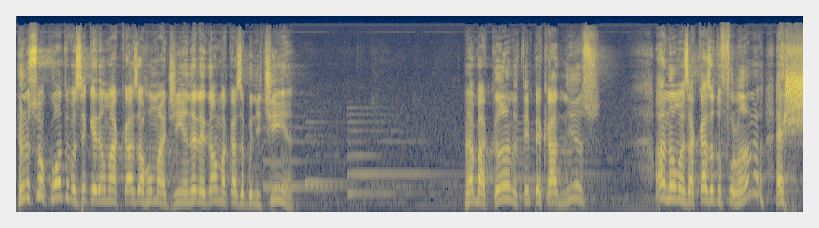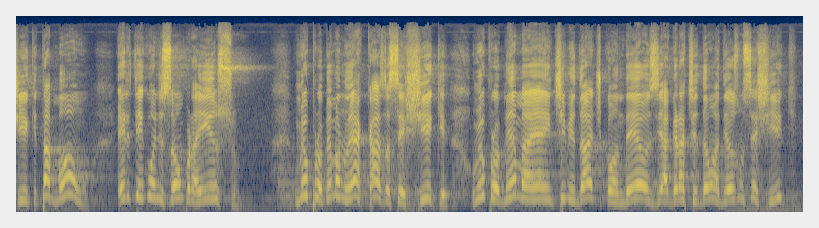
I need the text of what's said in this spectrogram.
Eu não sou contra você querer uma casa arrumadinha. Não é legal uma casa bonitinha? Não é bacana? Tem pecado nisso? Ah, não, mas a casa do fulano é chique. Tá bom, ele tem condição para isso. O meu problema não é a casa ser chique. O meu problema é a intimidade com Deus e a gratidão a Deus não ser chique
